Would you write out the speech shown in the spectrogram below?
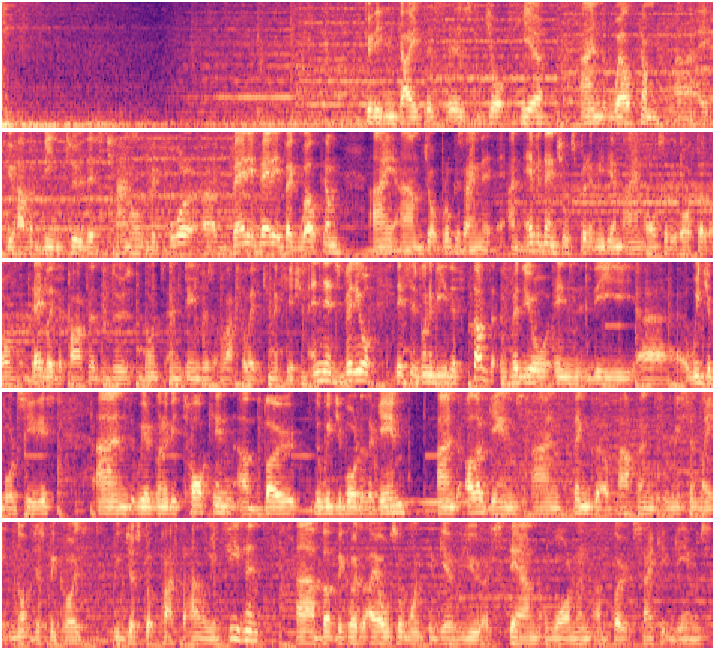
Good evening, guys. This is Jock here, and welcome. Uh, if you haven't been to this channel before, a very, very big welcome. I am Jock Brocas. I'm an evidential spirit medium. I am also the author of Deadly Departed The Do's, Don'ts, and Dangers of Afterlife Communication. In this video, this is going to be the third video in the uh, Ouija board series, and we're going to be talking about the Ouija board as a game and other games and things that have happened recently, not just because we've just got past the Halloween season uh, but because I also want to give you a stern warning about psychic games.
